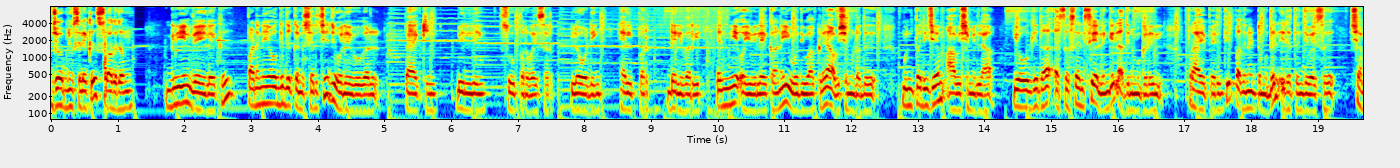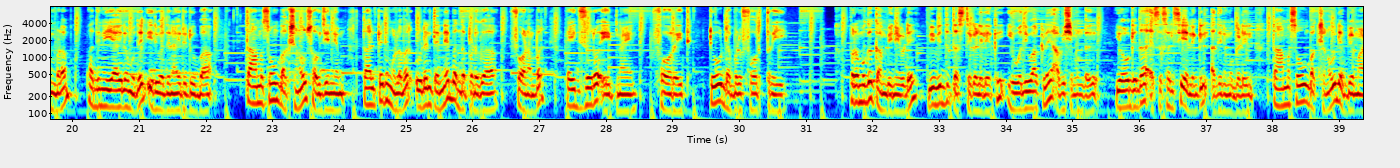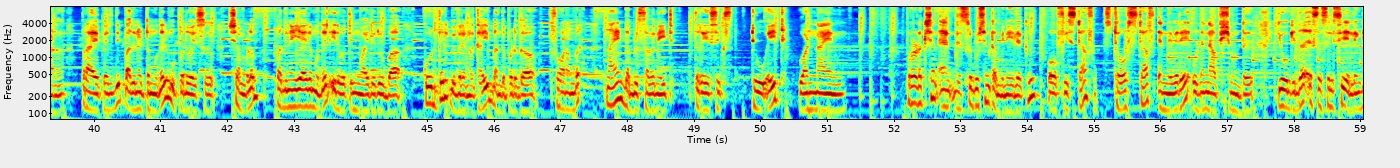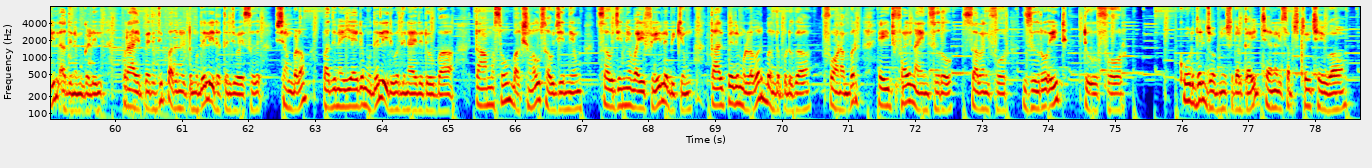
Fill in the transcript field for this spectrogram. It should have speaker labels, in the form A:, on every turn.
A: Job ന്യൂസിലേക്ക് സ്വാഗതം. Green വേയിലേക്ക് പഠനയോഗ്യതക്കനുസരിച്ച് ജോലിവുകൾ packing billing supervisor loading helper delivery എന്നീ ഒഴിവിലേക്കാണ് യുവതിവാക്കളെ ആവശ്യമുള്ളത്. മുൻപരിചയം ആവശ്യമില്ല. യോഗ്യത എസ് എസ് എൽ സി അല്ലെങ്കിൽ അതിനു മുകളിൽ. പ്രായപരിധി പതിനെട്ട് മുതൽ ഇരുപത്തഞ്ച് വയസ്സ്. ശമ്പളം പതിനയ്യായിരം മുതൽ ഇരുപതിനായിരം രൂപ. താമസവും ഭക്ഷണവും സൗജന്യം. താല്പര്യമുള്ളവർ ഉടൻ തന്നെ ബന്ധപ്പെടുക. Phone number eight zero eight nine four eight two double four three പ്രമുഖ കമ്പനിയുടെ വിവിധ തസ്തികകളിലേക്ക് യുവതിവാക്കളെ ആവശ്യമുണ്ട്. യോഗ്യത എസ് എസ് എൽ സി അല്ലെങ്കിൽ അതിനു മുകളിൽ താമസവും ഭക്ഷണവും ലഭ്യമാണ്. പ്രായപരിധി പതിനെട്ട് മുതൽ മുപ്പത് വയസ്സ്. ശമ്പളം പതിനയ്യായിരം മുതൽ ഇരുപത്തി മൂവായിരം രൂപ. കൂടുതൽ വിവരങ്ങൾക്കായി ബന്ധപ്പെടുക. Phone number nine double seven eight three six two eight one nine. Production and distribution കമ്പനിയിലേക്ക് ഓഫീസ് സ്റ്റാഫ് സ്റ്റോർ സ്റ്റാഫ് എന്നിവരെ ഉടൻ ആവശ്യമുണ്ട്. യോഗ്യത എസ് എസ് എൽ സി അല്ലെങ്കിൽ അതിനു മുകളിൽ പ്രായപരിധി പതിനെട്ട് മുതൽ ഇരുപത്തഞ്ച് വയസ്സ് ശമ്പളം പതിനയ്യായിരം മുതൽ ഇരുപതിനായിരം രൂപ താമസവും ഭക്ഷണവും സൗജന്യം സൗജന്യ വൈഫൈ ലഭിക്കും. താല്പര്യമുള്ളവർ ബന്ധപ്പെടുക. Phone number eight five nine zero seven four zero eight two four. കൂടുതൽ ജോബ് ന്യൂസുകൾക്കായി ചാനൽ സബ്സ്ക്രൈബ് ചെയ്യുക.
